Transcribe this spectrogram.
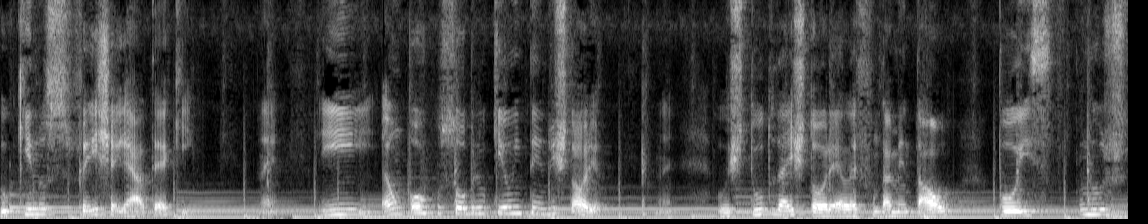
o que nos fez chegar até aqui. Né? E é um pouco sobre o que eu entendo história. Né? O estudo da história ela é fundamental, pois nos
